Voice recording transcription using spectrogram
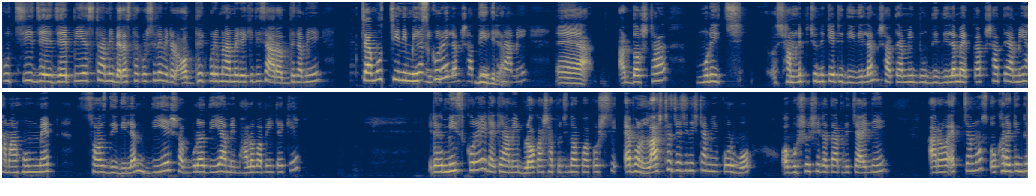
কুচি। যে যে পেঁয়াজটা আমি ব্যবস্থা করছিলাম এটার অর্ধেক পরিমাণ আমি রেখে দিয়েছি আর অর্ধেক আমি চামচ চিনি মিক্স করে দিলাম। দিয়ে দিলাম। আমি আর দশটা মরিচ সামনে পিছনে কেটে দিয়ে দিলাম। সাথে আমি দুধ দিয়ে দিলাম এক কাপ। সাথে আমি আমার হোমমেড সস দিয়ে দিলাম। দিয়ে সবগুলো দিয়ে আমি ভালোভাবে এটাকে এটাকে মিস করে এটাকে আমি ব্লক আসা পর্যন্ত অপেক্ষা করছি এবং লাস্টে যে জিনিসটা আমি করব, অবশ্যই সেটাতে আপনি চাইলে আরও এক চামচ, ওখানে কিন্তু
